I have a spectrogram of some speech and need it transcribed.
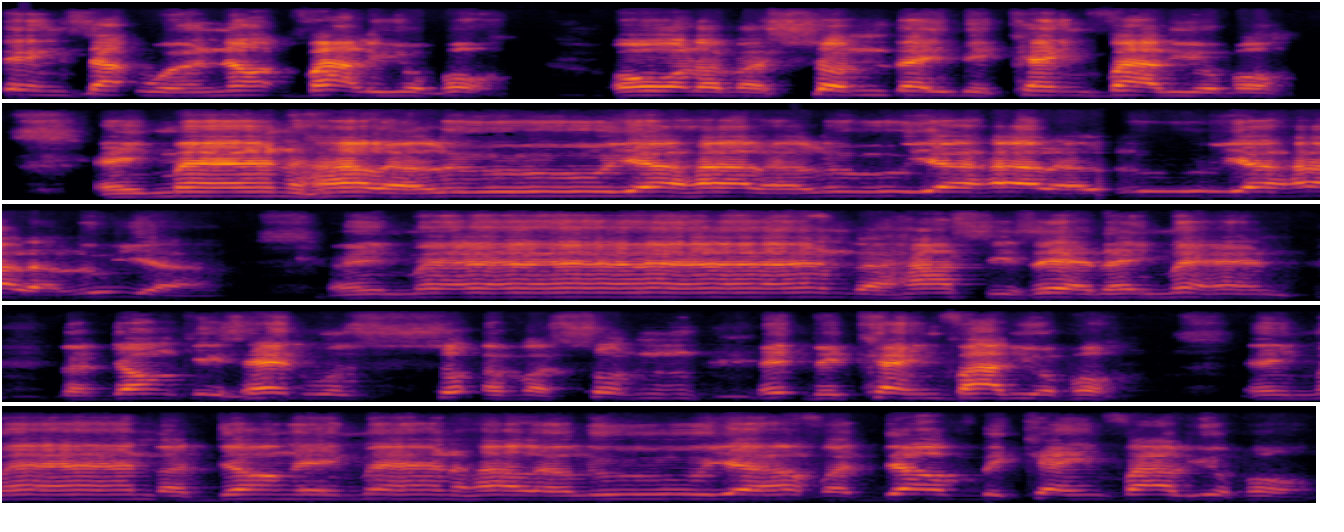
things that were not valuable, all of a sudden they became valuable. Amen, hallelujah, hallelujah, hallelujah, hallelujah. Amen. The horse's head, amen. The donkey's head was of a sudden, it became valuable. Amen. The dung, amen. Hallelujah. For dove became valuable.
